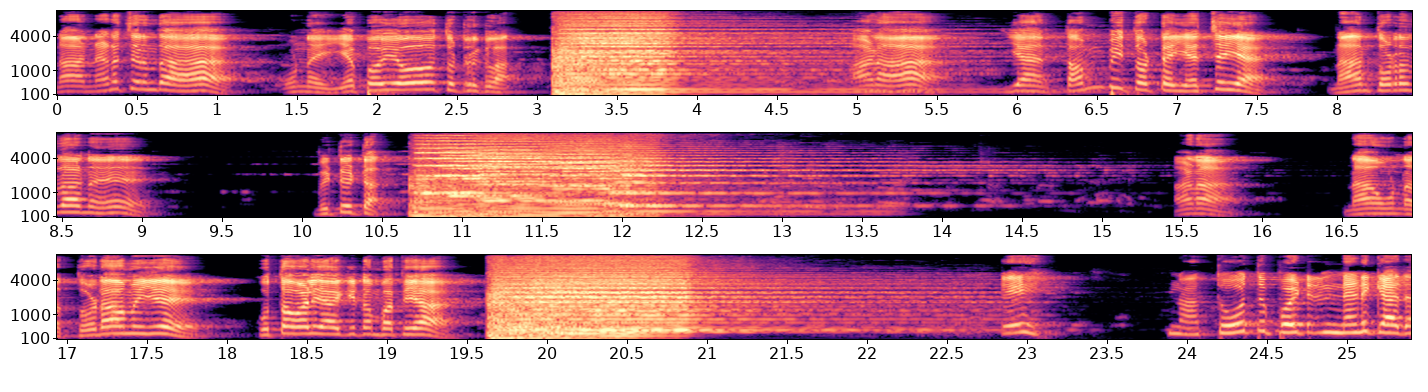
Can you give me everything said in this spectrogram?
நான் நினைச்சிருந்தா உன்னை எப்பவையோ தொட்டிருக்கலாம். ஆனா என் தம்பி தொட்ட எச்சைய நான் தொடர்தான்னு விட்டுட்டா ஆனா நான் உன்னை தொடாமையே குத்தவாளி ஆக்கிட்டேன் பாத்தியா? ஏய் நான் தோத்து போயிட்டேன்னு நினைக்காத.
